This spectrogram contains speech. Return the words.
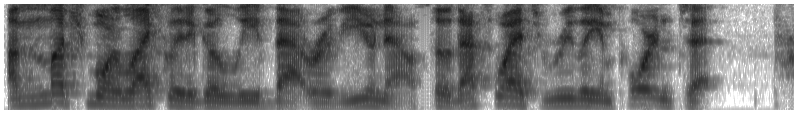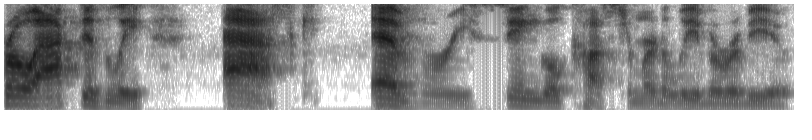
I'm much more likely to go leave that review now. So that's why it's really important to proactively ask every single customer to leave a review,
